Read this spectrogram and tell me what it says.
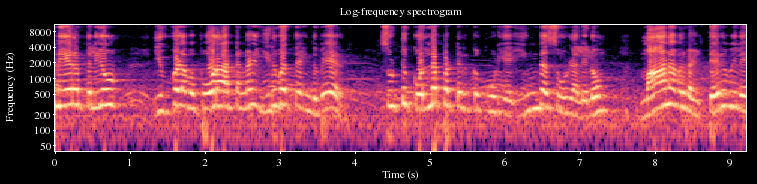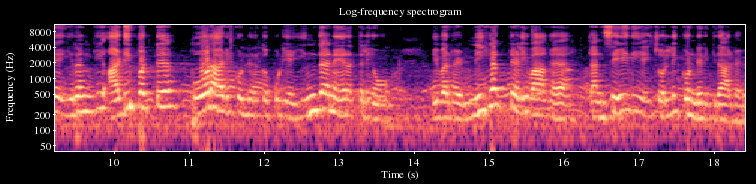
நேரத்திலையும் இவ்வளவு போராட்டங்கள் 25 பேர் சுட்டு கொல்லப்பட்டிருக்கக்கூடிய இந்த சூழலிலும் மாணவர்கள் தெருவிலே இறங்கி அடிபட்டு போராடி கொண்டிருக்கக்கூடிய இந்த நேரத்திலையும் இவர்கள் மிக தெளிவாக தன் செய்தியை சொல்லிக் கொண்டிருக்கிறார்கள்.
